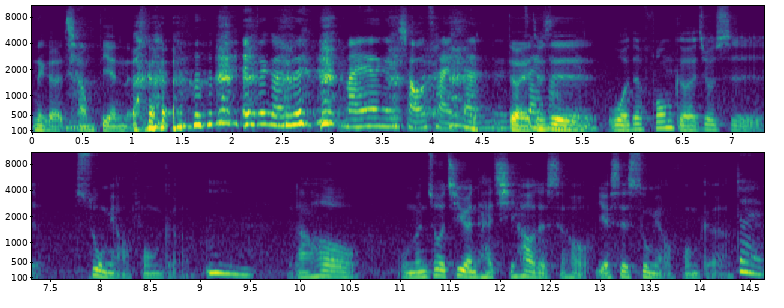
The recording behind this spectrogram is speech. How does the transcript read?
那个墙边了。哎，这个是埋那个小彩蛋。对，就是我的风格就是素描风格。嗯，然后。我们做纪元台七号的时候，也是素描风格。对，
